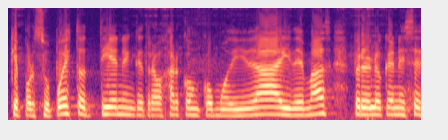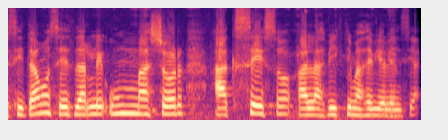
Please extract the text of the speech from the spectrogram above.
que por supuesto tienen que trabajar con comodidad y demás, pero lo que necesitamos es darle un mayor acceso a las víctimas de violencia.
